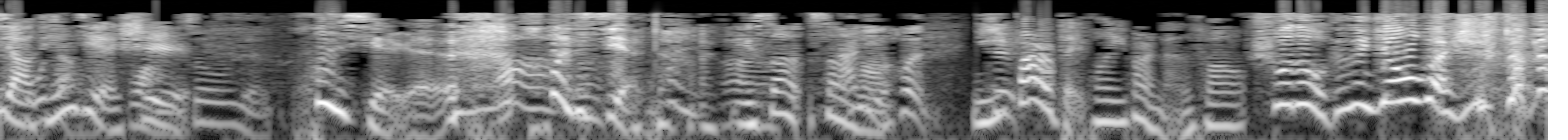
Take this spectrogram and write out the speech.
小婷姐是人。混血人，混血的，你算算吗？你一半北方，一半南方。说的我跟个妖怪似的。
